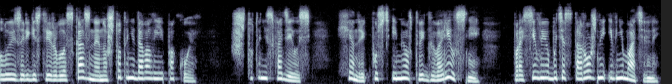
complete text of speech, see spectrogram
Луиза регистрировала сказанное, но что-то не давало ей покоя. Что-то не сходилось. Хенрик, пусть и мертвый, говорил с ней, просил ее быть осторожной и внимательной.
